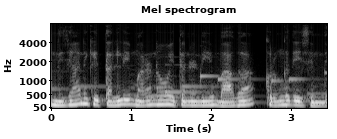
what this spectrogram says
నిజానికి తల్లి మరణం ఇతనిని బాగా కృంగదీసింది.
